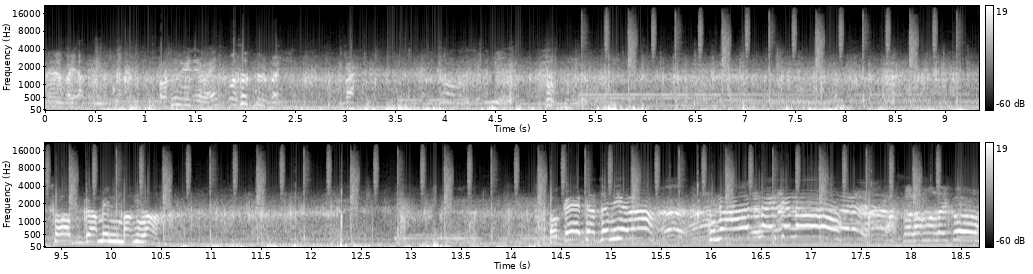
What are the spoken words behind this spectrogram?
হ্যাঁ ভাই ভাই সব গ্রামীণ বাংলা। ওকে চাচা মিয়ারা কোনো আওয়াজ নাই কেন? আসসালামু আলাইকুম।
